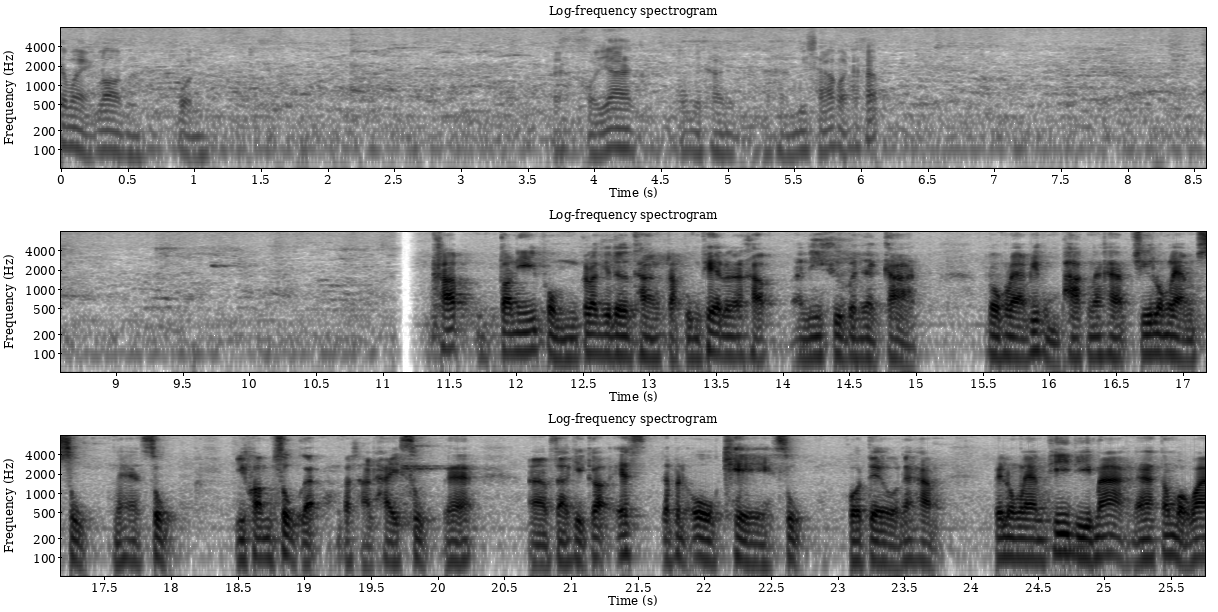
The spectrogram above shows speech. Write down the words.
จะมาอีกรอบนึงฝนขออนุญาตลงไปทานอาหารมื้อเช้าก่อนนะครับ ครับ ตอนนี้ผมกำลังจะเดินทางกลับกรุงเทพแล้วนะครับ อันนี้คือบรรยากาศโรงแรมที่ผมพักนะครับ ชื่อโรงแรมสุขนะฮะสุข มีความสุขอะภาษาไทยสุขนะฮะอ่าภาษาอังกฤษก็ S W O K สุขโฮเทลนะครับ เป็นโรงแรมที่ดีมากนะ ต้องบอกว่า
